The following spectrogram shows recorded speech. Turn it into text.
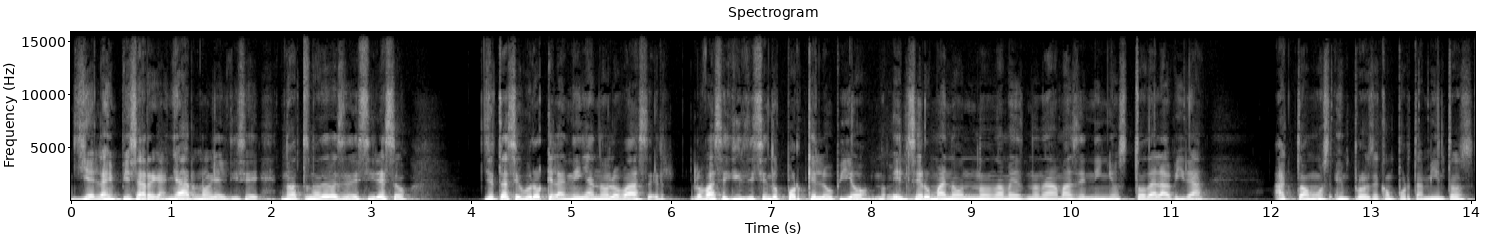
Y él la empieza a regañar, ¿no? Y él dice, no, tú no debes de decir eso. Yo te aseguro que la niña no lo va a hacer, lo va a seguir diciendo porque lo vio. El ser humano no nada, más, no nada más de niños, toda la vida actuamos en pros de comportamientos,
